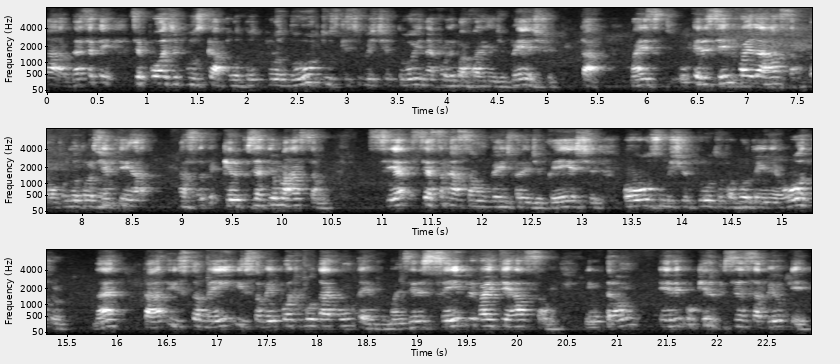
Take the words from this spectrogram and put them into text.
Ah, né? Você, tem, você pode buscar produtos que substituem, né, por exemplo, a farinha de peixe, tá? Mas ele sempre vai dar ração. Então o produtor sempre tem ração, que ele precisa ter uma ração. Se, se essa ração vem de farinha de peixe ou o substituto para proteína é outro, né? Tá? Isso também, isso também pode mudar com o tempo, mas ele sempre vai ter ração. Então, ele, o que ele precisa saber é o quê?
